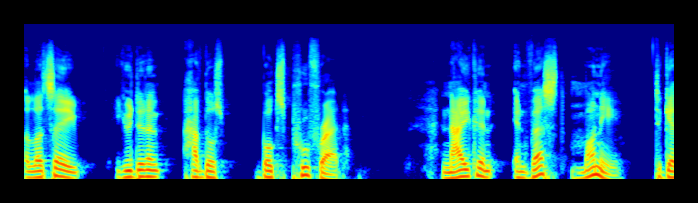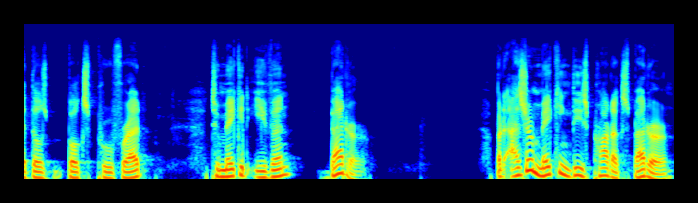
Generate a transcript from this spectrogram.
let's say you didn't have those books proofread now you can invest money to get those books proofread to make it even better. But as you're making these products better,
